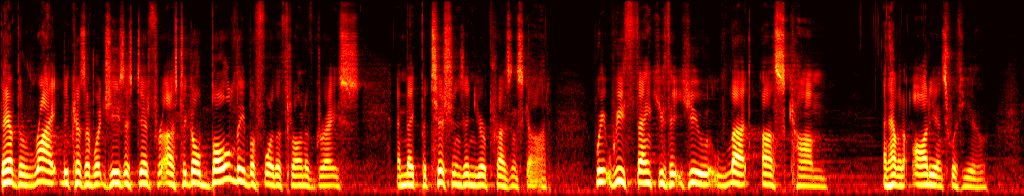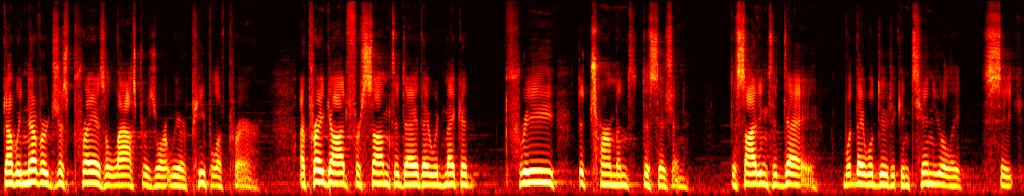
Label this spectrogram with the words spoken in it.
They have the right, because of what Jesus did for us, to go boldly before the throne of grace and make petitions in your presence, God. We, we thank you that you let us come and have an audience with you. God, we never just pray as a last resort. We are people of prayer. I pray, God, for some today, they would make a predetermined decision deciding today what they will do to continually seek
